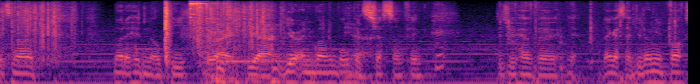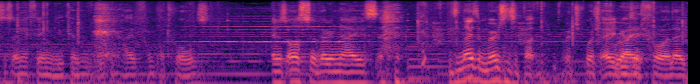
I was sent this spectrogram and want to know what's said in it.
It's not, not a hidden OP. Right. Yeah. You're invulnerable. but It's just something. Did you have a yeah? Like I said, you don't need boxes or anything. You can you can hide from patrols. And it's also very nice. it's a nice emergency button, which which I use it for. Like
